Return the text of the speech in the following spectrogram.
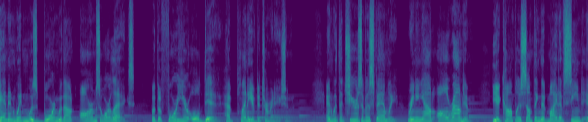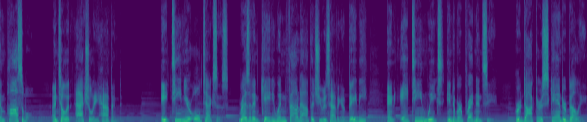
Camden Whiddon was born without arms or legs, but the four-year-old did have plenty of determination. And with the cheers of his family ringing out all around him, he accomplished something that might have seemed impossible until it actually happened. 18-year-old Texas resident Katie Whiddon found out that she was having a baby, and 18 weeks into her pregnancy, her doctor scanned her belly.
